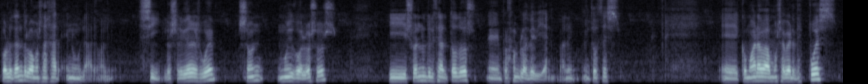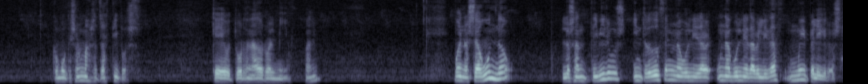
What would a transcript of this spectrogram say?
Por lo tanto, lo vamos a dejar en un lado, ¿vale? Sí, los servidores web son muy golosos y suelen utilizar todos, eh, por ejemplo, Debian, ¿vale? Entonces, eh, como ahora vamos a ver después, como que son más atractivos que tu ordenador o el mío. Bueno, segundo, los antivirus introducen una, una vulnerabilidad muy peligrosa.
